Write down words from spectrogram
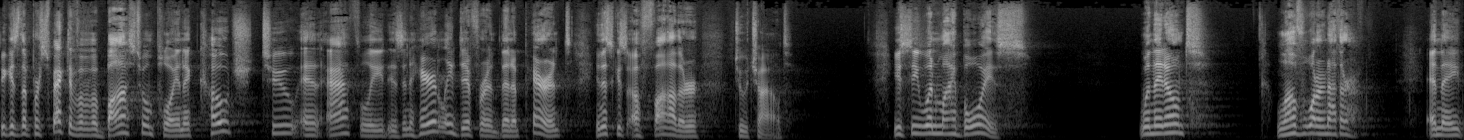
Because the perspective of a boss to employee and a coach to an athlete is inherently different than a parent, in this case, a father to a child. You see, when my boys, when they don't love one another and they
